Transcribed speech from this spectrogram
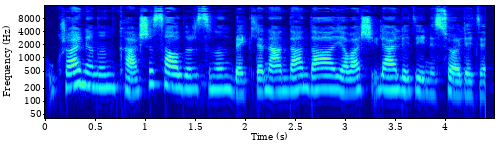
Ukrayna'nın karşı saldırısının beklenenden daha yavaş ilerlediğini söyledi.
